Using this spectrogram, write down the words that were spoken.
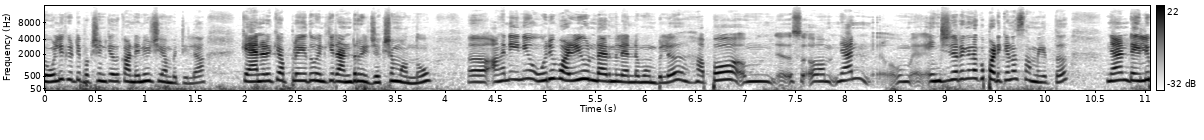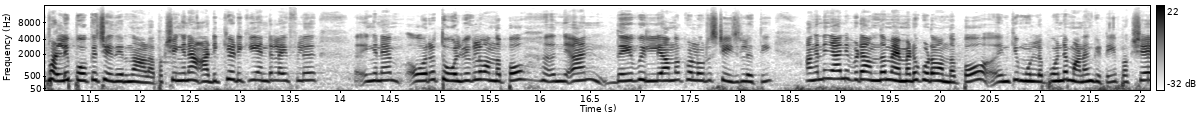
ജോലി കിട്ടി പക്ഷേ എനിക്കത് കണ്ടിന്യൂ ചെയ്യാൻ പറ്റില്ല കാനഡയ്ക്ക് അപ്ലൈ ചെയ്തു എനിക്ക് രണ്ട് റിജക്ഷൻ വന്നു. അങ്ങനെ ഇനി ഒരു വഴിയും ഉണ്ടായിരുന്നില്ല എന്റെ മുമ്പിൽ. അപ്പോൾ ഞാൻ എൻജിനീയറിങ്ങിനൊക്കെ പഠിക്കുന്ന സമയത്ത് ഞാൻ ഡെയിലി പള്ളി പോക്ക് ചെയ്തിരുന്ന ആളാണ് പക്ഷേ ഇങ്ങനെ അടിക്കടിക്ക് എന്റെ ലൈഫിൽ ഇങ്ങനെ ഓരോ തോൽവികൾ വന്നപ്പോൾ ഞാൻ ദൈവമില്ല എന്നൊക്കെ ഉള്ള ഒരു സ്റ്റേജിലെത്തി അങ്ങനെ ഞാൻ ഇവിടെ അന്ന് മേമയുടെ കൂടെ വന്നപ്പോൾ എനിക്ക് മുല്ലപ്പൂവിന്റെ മണം കിട്ടി. പക്ഷേ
